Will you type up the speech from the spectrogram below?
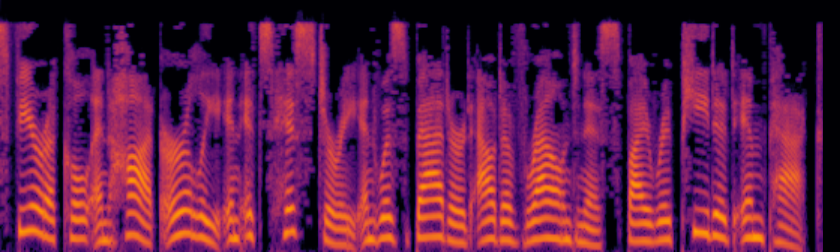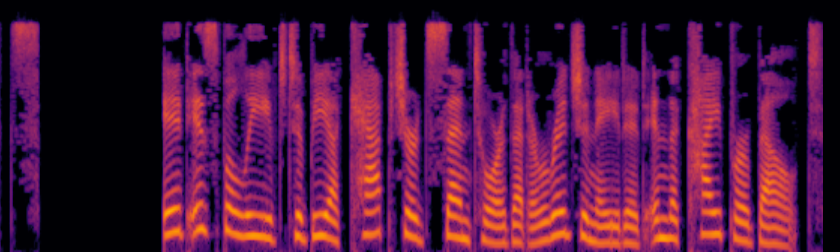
spherical and hot early in its history and was battered out of roundness by repeated impacts. It is believed to be a captured centaur that originated in the Kuiper belt.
